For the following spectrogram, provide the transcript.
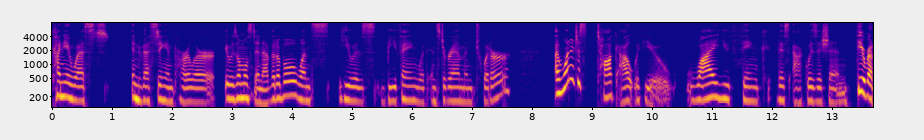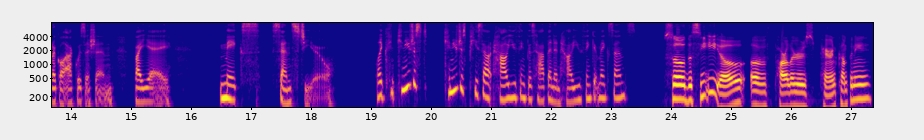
Kanye West investing in Parler, it was almost inevitable once he was beefing with Instagram and Twitter. I want to just talk out with you why you think this acquisition, theoretical acquisition by Ye, makes sense to you. Like can, can you just can you just piece out how you think this happened and how you think it makes sense? So the CEO of Parler's parent company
